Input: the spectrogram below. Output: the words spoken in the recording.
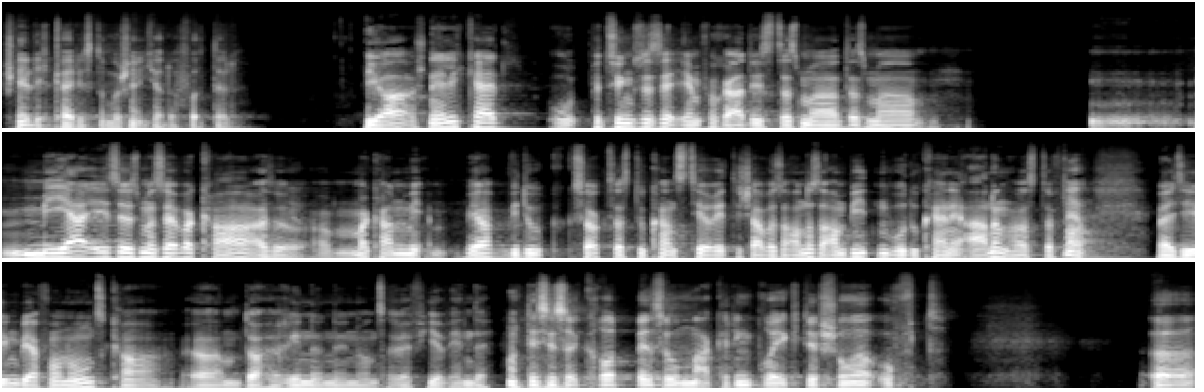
Schnelligkeit ist dann wahrscheinlich auch der Vorteil. Ja, Schnelligkeit, beziehungsweise einfach auch das, dass man, dass man mehr ist, als man selber kann. Also man kann, mehr, ja, wie du gesagt hast, du kannst theoretisch auch was anderes anbieten, wo du keine Ahnung hast davon, ja. weil es irgendwer von uns kann, ähm, da herinnen in unsere vier Wände. Und das ist ja halt gerade bei so Marketingprojekten schon oft äh,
